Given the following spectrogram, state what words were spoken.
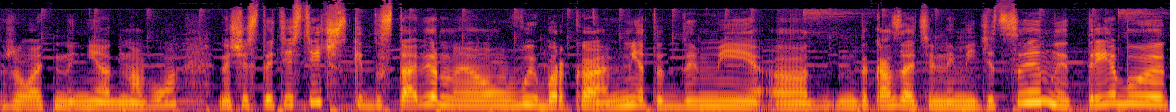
желательно не одного. Значит, статистически достоверная выборка методами э, доказательной медицины требует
